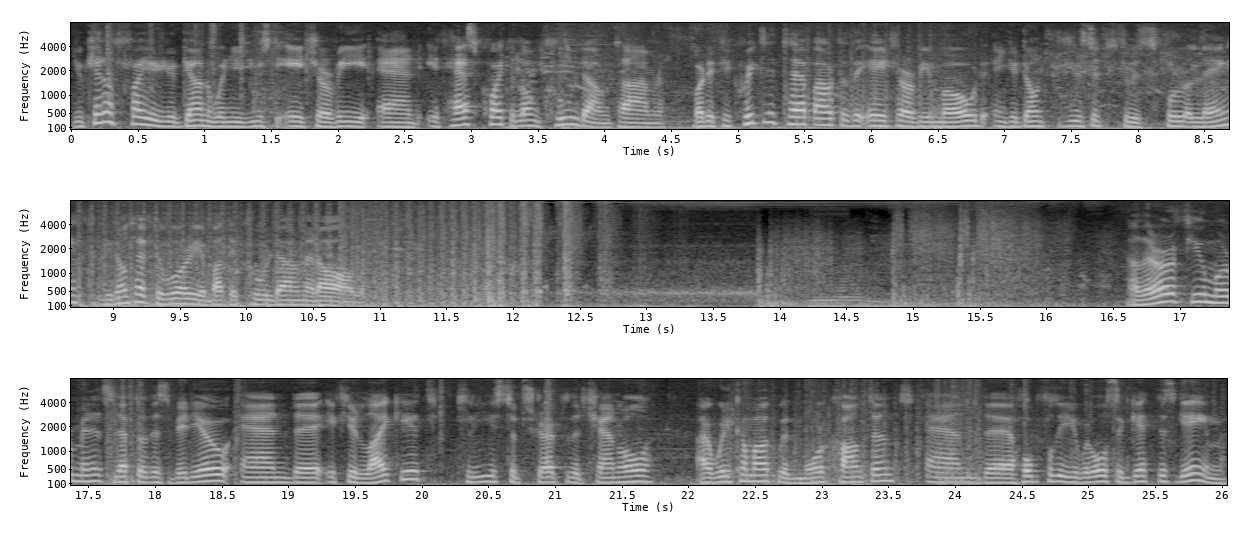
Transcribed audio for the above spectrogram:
You cannot fire your gun when you use the HRV and it has quite a long cooldown time, but if you quickly tap out of the HRV mode and you don't use it to its full length, you don't have to worry about the cooldown at all. Now there are a few more minutes left of this video and uh, if you like it, please subscribe to the channel. I will come out with more content and uh, hopefully you will also get this game.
